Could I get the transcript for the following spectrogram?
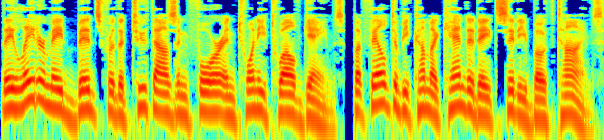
They later made bids for the 2004 and 2012 Games, but failed to become a candidate city both times.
